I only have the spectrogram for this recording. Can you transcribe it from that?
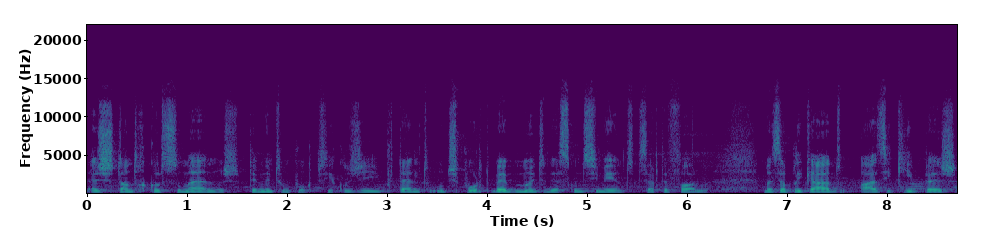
a gestão de recursos humanos, tem muito um pouco de psicologia e, portanto, o desporto bebe muito desse conhecimento, de certa forma, mas aplicado às equipas,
